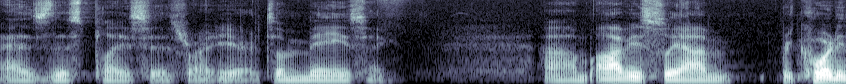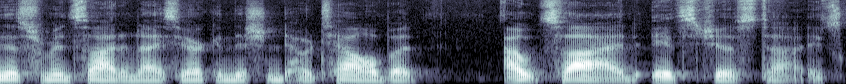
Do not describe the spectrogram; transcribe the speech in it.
as this place is right here. It's amazing. Um, obviously, I'm recording this from inside a nice air-conditioned hotel, but outside it's just uh, it's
